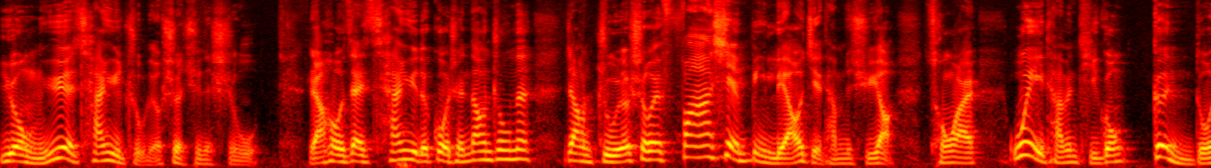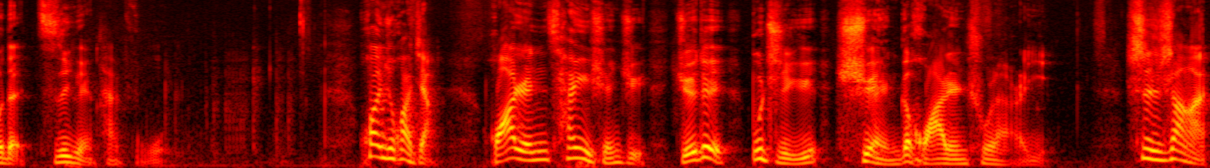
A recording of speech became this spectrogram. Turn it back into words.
踊跃参与主流社区的事务。然后在参与的过程当中呢，让主流社会发现并了解他们的需要，从而为他们提供更多的资源和服务。换句话讲，华人参与选举绝对不止于选个华人出来而已。事实上啊，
